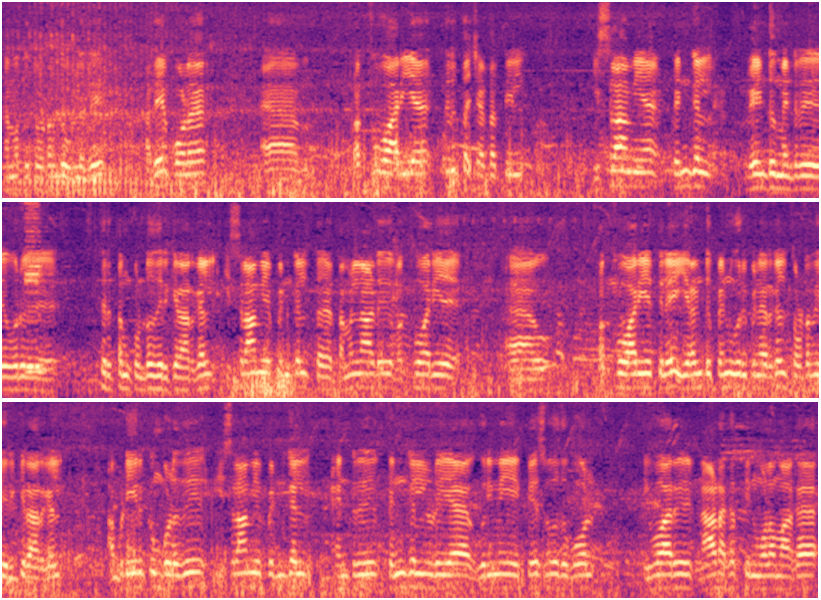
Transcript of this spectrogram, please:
நமக்கு தொடர்ந்து உள்ளது. அதே போல் வக்ஃபு வாரிய திருத்தச் சட்டத்தில் இஸ்லாமிய பெண்கள் வேண்டும் என்று ஒரு திருத்தம் கொண்டு வந்திருக்கிறார்கள். இஸ்லாமிய பெண்கள் த- தமிழ்நாடு வக்ஃபு வாரிய வக்ஃபு வாரியத்திலே இரண்டு பெண் உறுப்பினர்கள் தொடர்ந்து இருக்கிறார்கள். அப்படி இருக்கும் பொழுது இஸ்லாமிய பெண்கள் என்று பெண்களுடைய உரிமையை பேசுவது போல் இவ்வாறு நாடகத்தின் மூலமாக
